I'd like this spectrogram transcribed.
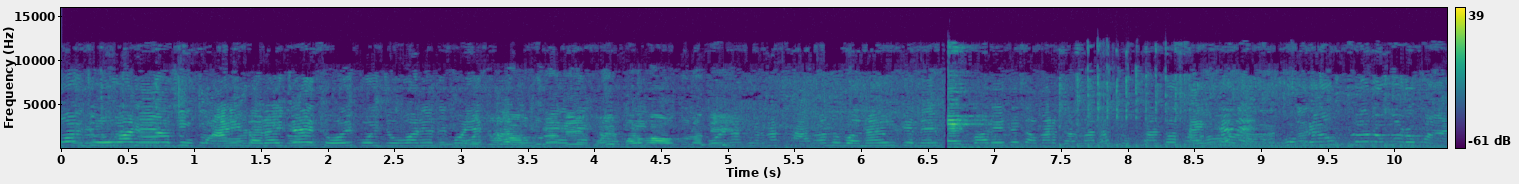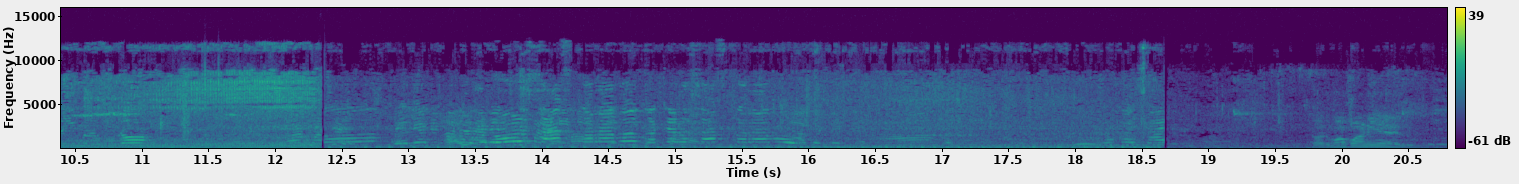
પાણી ભરાઈ જાય તોય કોઈ જોવાની નથી કોઈ છે કોઈ મળવા આવતું નથી. ઘરમાં ખાવાનું બનાવ્યું કે નહીં પર રહે તમારા ઘરમાં નુકસાન તો થાય છે ને ગ્રાઉન્ડ ફ્લોર અમારો પાણીમાં તો રોડ સાફ કરાવો કચરો સાફ કરાવો કોઈ હવા નથી આવતું પ્રી મોન્સૂન કામગીરી પણ કશું થઈ નથી અમારું. આ રસ્તો બને છે ને ત્યારે ખાલી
